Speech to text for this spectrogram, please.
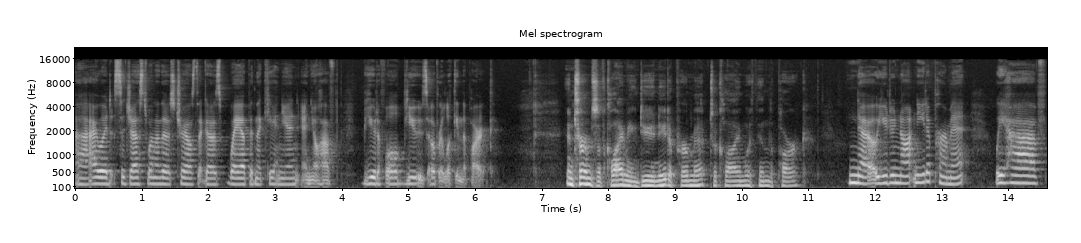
uh, I would suggest one of those trails that goes way up in the canyon and you'll have beautiful views overlooking the park. In terms of climbing, do you need a permit to climb within the park? No, you do not need a permit. We have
